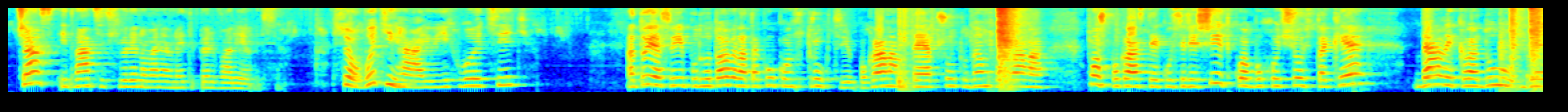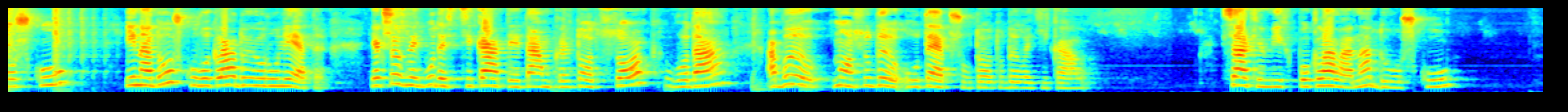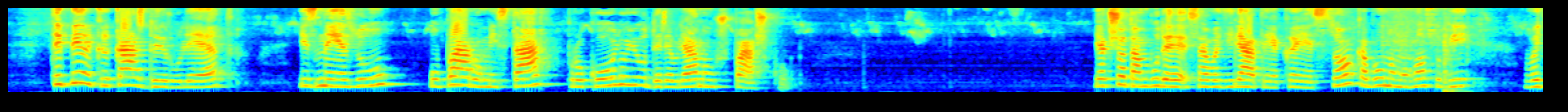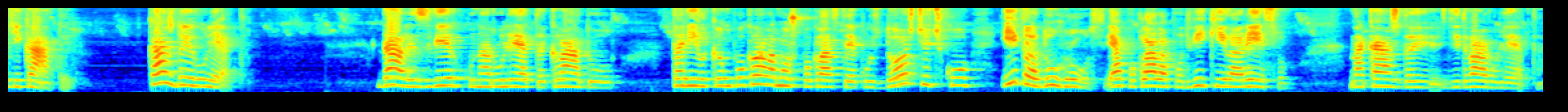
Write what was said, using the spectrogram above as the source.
Час і 20 хвилин у мене вони тепер варилися. Все, витягаю їх виціть. А то я собі підготовила таку конструкцію. Поклала тепшу, туди поклала, можеш покласти якусь решітку або хоч щось таке. Далі кладу дошку і на дошку викладую рулети. Якщо з них буде стікати там тот сок, вода, аби ну, сюди у тепшу, то туди витікало. Всяким їх поклала на дошку. Тепер кожний рулет і знизу у пару містах проколюю дерев'яну шпажку. Якщо там буде виділяти якийсь сок, або воно могло собі витікати. Кожний рулет. Далі зверху на рулети кладу тарілкам, поклала, можеш покласти якусь дощечку і кладу груз. Я поклала по 2 кіла рису на кожні два рулети.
